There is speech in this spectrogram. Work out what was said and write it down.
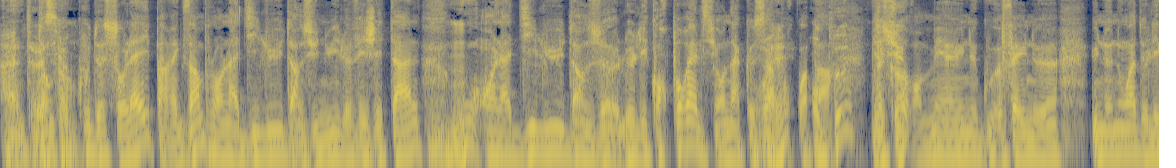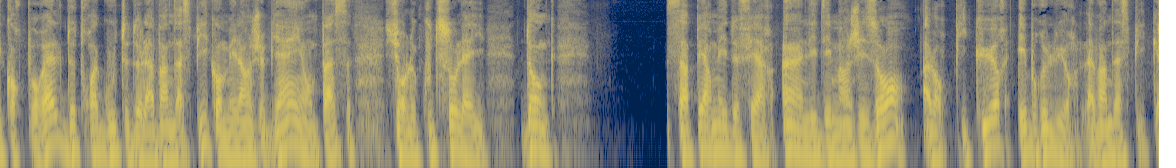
Ah, Donc un coup de soleil, par exemple, on la dilue dans une huile végétale Mhm. ou on la dilue dans euh, le lait corporel. Si on n'a que ça, Ouais, pourquoi on pas peut, Bien sûr, on met une, enfin une, une noix de lait corporel, deux trois gouttes de lavande aspic, on mélange bien et on passe sur le coup de soleil. Donc ça permet de faire un les démangeaisons, alors piqûre et brûlure, lavande aspic.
